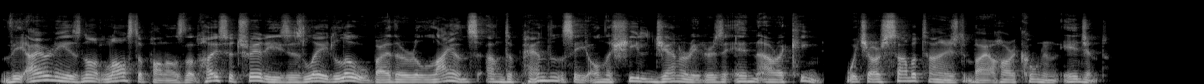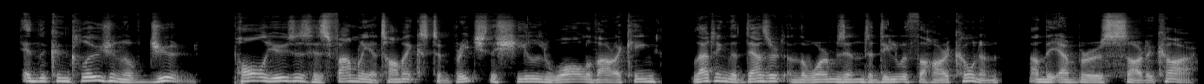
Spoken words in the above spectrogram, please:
The irony is not lost upon us that House Atreides is laid low by their reliance and dependency on the shield generators in Arrakeen, which are sabotaged by a Harkonnen agent. In the conclusion of Dune, Paul uses his family atomics to breach the shield wall of Arrakeen, letting the desert and the worms in to deal with the Harkonnen and the Emperor's Sardaukar.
